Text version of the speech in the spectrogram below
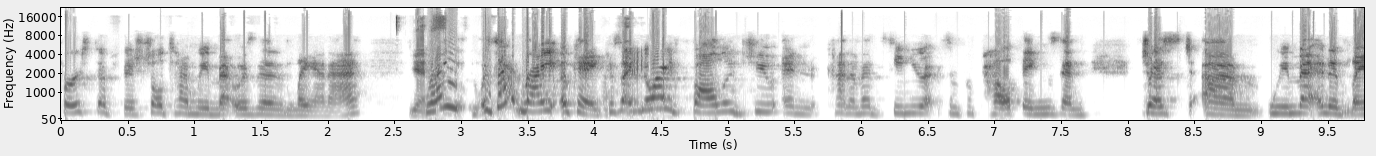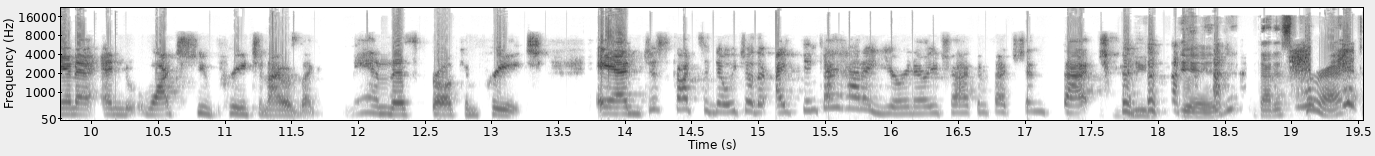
first official time we met was in Atlanta. Yes. Right? Was that right? Okay. Because I know I had followed you and kind of had seen you at some Propel things and just, um, we met in Atlanta and watched you preach. And I was like, man, this girl can preach. And just got to know each other. I think I had a urinary tract infection. That you did. That is correct.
